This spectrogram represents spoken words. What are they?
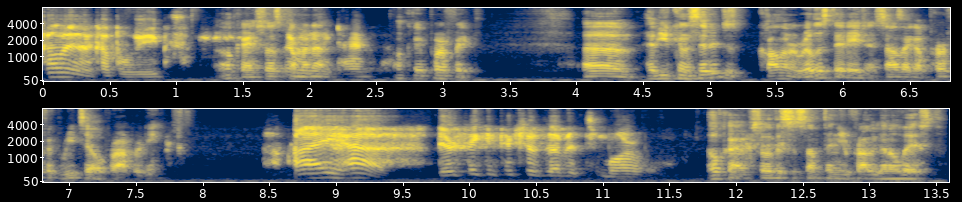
probably in a couple weeks. Okay, so it's coming up. Okay, perfect. Um, have you considered just calling a real estate agent? Sounds like a perfect retail property. I have. They're taking pictures of it tomorrow. Okay, so this is something you're probably going to list.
